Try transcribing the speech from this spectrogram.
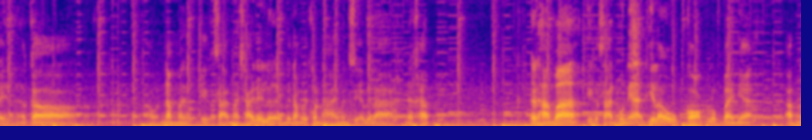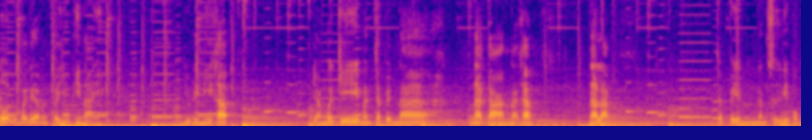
ย แล้วก็เอานำมาเอกสารมาใช้ได้เลย ไม่ต้องไปค้นหาให้มันเสียเวลานะครับ แล้วถามว่าเอกสารพวกนี้ที่เรากรอกลงไปเนี่ย อัปโหลดลงไปเนี่ยมันไปอยู่ที่ไหน อยู่ในนี้ครับ อย่างเมื่อกี้มันจะเป็นหน้าหน้ากลางนะครับ หน้าหลัก จะเป็นหนังสือที่ผม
